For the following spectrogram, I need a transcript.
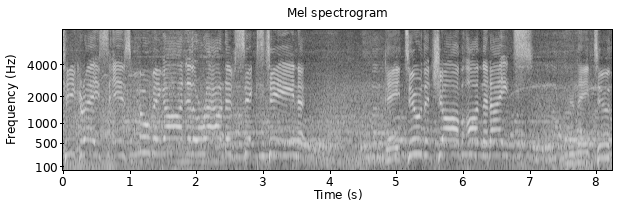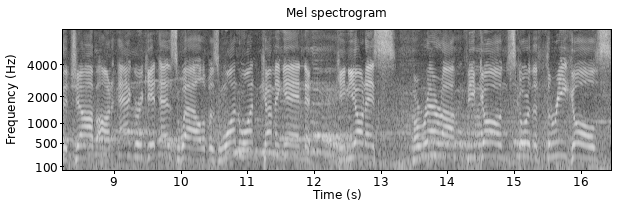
Tigres is moving on to the round of 16. They do the job on the night, and they do the job on aggregate as well. It was 1-1 coming in. Quinones, Herrera, Vigon score the three goals.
